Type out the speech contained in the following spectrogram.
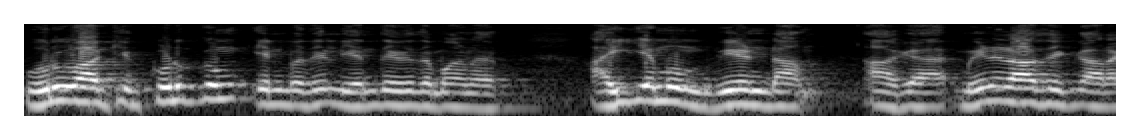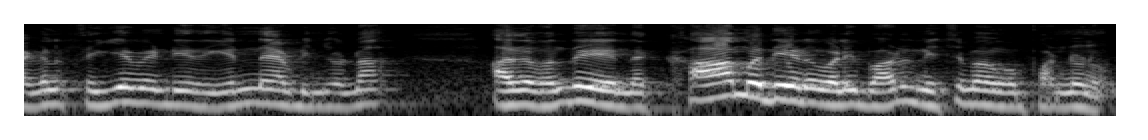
உருவாக்கி கொடுக்கும் என்பதில் எந்த விதமான ஐயமும் வேண்டாம். ஆக மீனராசிக்காரர்கள் செய்ய வேண்டியது என்ன அப்படின்னு சொன்னால் அதை வந்து இந்த காமதேனு வழிபாடு நிச்சயமாக அவங்க பண்ணணும்.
